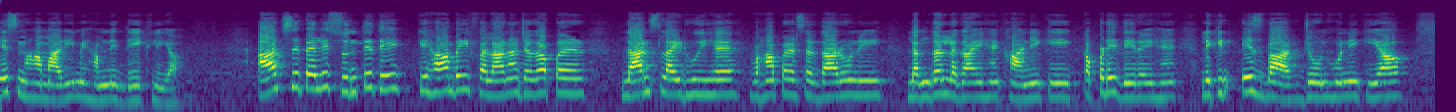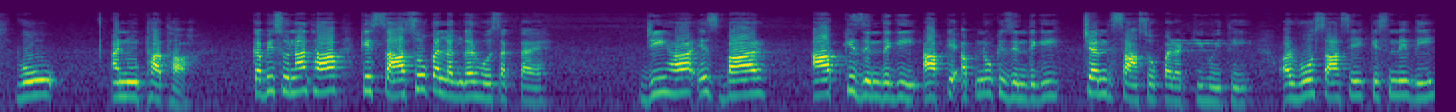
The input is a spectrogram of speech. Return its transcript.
इस महामारी में हमने देख लिया। आज से पहले सुनते थे कि हाँ भाई, फलाना जगह पर लैंडस्लाइड हुई है। वहाँ पर सरदारों ने लंगर लगाए हैं, खाने के कपड़े दे रहे हैं, लेकिन इस बार जो उन्होंने किया, वो अनूठा था। कभी सुना था कि सासों का लंगर हो सकता है? जी हाँ इस बार आपकी ज़िंदगी, आपके अपनों की ज़िंदगी चंद सांसों पर अटकी हुई थी, और वो साँसें किसने दी?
